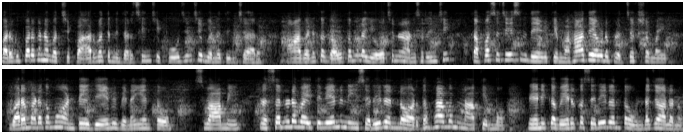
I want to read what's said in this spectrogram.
పరుగు పరుగున వచ్చి పార్వతిని దర్శించి పూజించి వినతించారు ఆ వెనుక గౌతముల యోచనను అనుసరించి తపస్సు చేసిన దేవికి మహాదేవుడు ప్రత్యక్షమై వరమడగము అంటే దేవి వినయంతో స్వామి ప్రసన్నుడవైతివేని నీ శరీరంలో అర్ధభాగం నాకెమ్ము. నేనిక వేరొక శరీరంతో ఉండజాలను.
